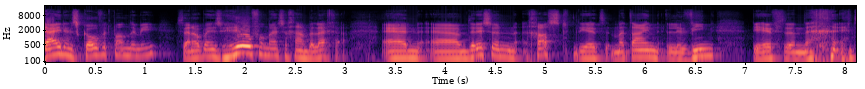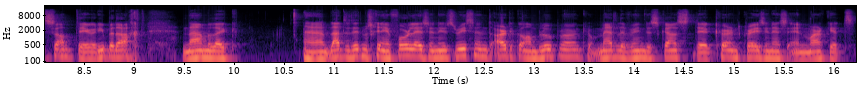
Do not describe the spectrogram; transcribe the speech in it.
tijdens COVID-pandemie zijn opeens heel veel mensen gaan beleggen. En uh, er is een gast, die heet Martijn Levine, die heeft een interessante theorie bedacht, namelijk... Uh, laten we dit misschien even voorlezen. In his recent article on Bloomberg, Matt Levine discussed the current craziness in markets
